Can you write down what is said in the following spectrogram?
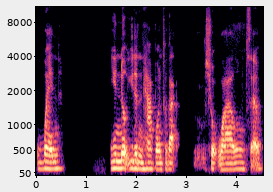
when you know you didn't have one for that short while also.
